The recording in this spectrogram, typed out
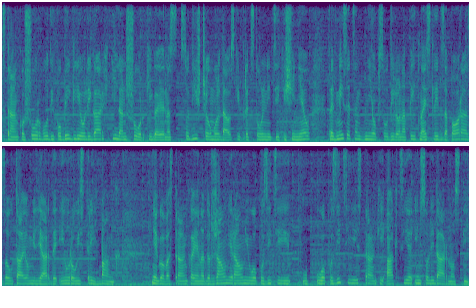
Stranko Šor vodi pobegli oligarh Ilan Šor, ki ga je na sodišče v moldavski predstolnici Kišinjev pred mesecem dni obsodilo na 15 let zapora za utajo milijarde evrov iz treh bank. Njegova stranka je na državni ravni v opoziciji, v, v opoziciji stranki akcije in solidarnosti.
